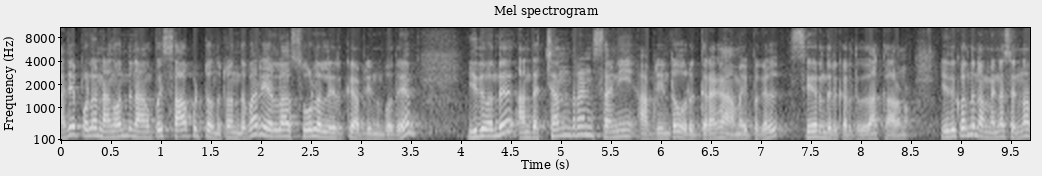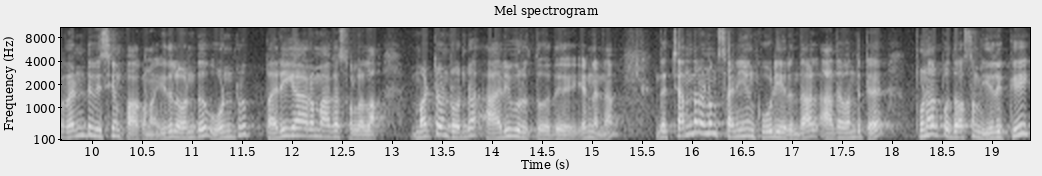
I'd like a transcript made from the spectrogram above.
அதே போல் நாங்கள் வந்து நாங்கள் போய் சாப்பிட்டு வந்துட்டோம். இந்த மாதிரி எல்லா சூழல் இருக்குது அப்படின்னும் போது இது வந்து அந்த சந்திரன் சனி அப்படின்ற ஒரு கிரக அமைப்புகள் சேர்ந்திருக்கிறதுக்கு தான் காரணம். இதுக்கு வந்து நம்ம என்ன செய்யணும் ரெண்டு விஷயம் பார்க்கணும். இதில் வந்து ஒன்று பரிகாரமாக சொல்லலாம். மற்றொன்று ஒன்று அறிவுறுத்துவது. என்னென்னா இந்த சந்திரனும் சனியும் கூடியிருந்தால் அதை வந்துட்டு புணர்ப்பு தோஷம் இருக்குது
